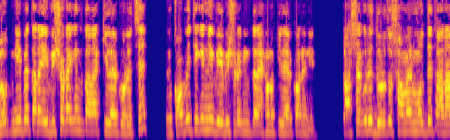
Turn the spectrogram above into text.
লোক নিবে, তারা এই বিষয়টা কিন্তু তারা ক্লিয়ার করেছে। কবে থেকে নিবে এই বিষয়টা কিন্তু তারা এখনও ক্লিয়ার করেনি। তো আশা করি দ্রুত সময়ের মধ্যে তারা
